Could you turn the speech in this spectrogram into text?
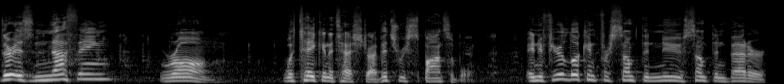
There is nothing wrong with taking a test drive, it's responsible. And if you're looking for something new, something better,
